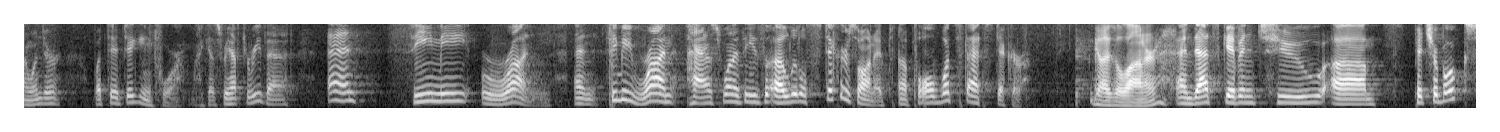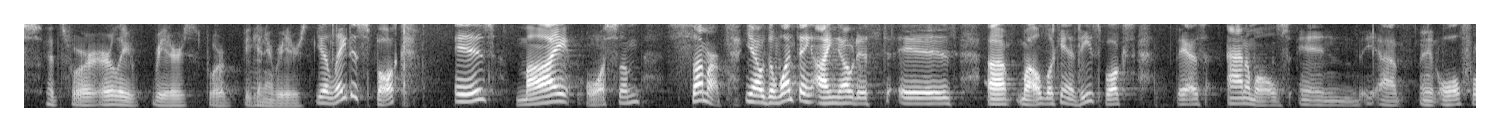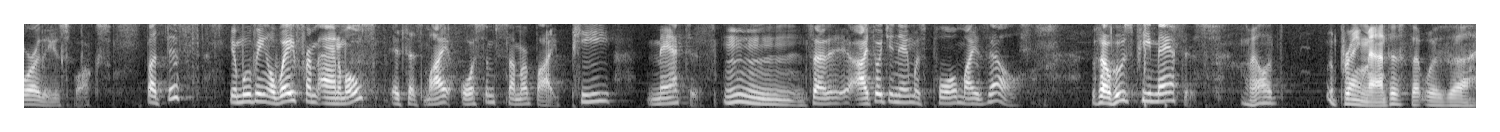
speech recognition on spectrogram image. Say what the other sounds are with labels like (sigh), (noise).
I wonder what they're digging for. I guess we have to read that. And See Me Run. And See Me Run has one of these uh, little stickers on it. Uh, Paul, what's that sticker? Guys, Geisel Honor. And that's given to um, picture books. It's for early readers, for beginning readers. Your latest book is My Awesome Summer. You know, the one thing I noticed is, uh, well, looking at these books, there's animals in, uh, in all four of these books. But this, you're moving away from animals. It says My Awesome Summer by P. Mantis. Mm, so I thought your name was Paul Meisel. So who's P. Mantis? Well, it's a praying mantis that was uh,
